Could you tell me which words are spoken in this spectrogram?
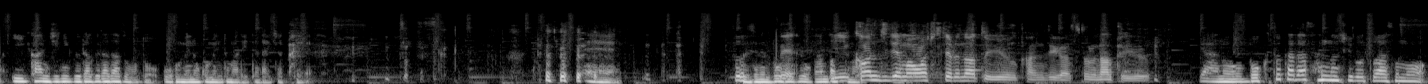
ね。あ、いい感じにグダグダだぞとお褒めのコメントまでいただいちゃって、そうですか。ええそうですね、僕ね今日頑張ってます。いい感じで回してるなという感じがするなという。いや、あの、僕と多田さんの仕事は、その、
